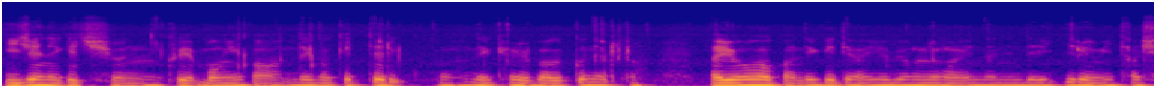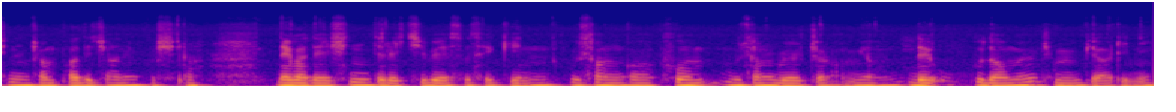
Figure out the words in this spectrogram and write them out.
이제 내게 지은 그의 멍에가 내가 깨뜨리고 내 결박을 끊으리라. 나 여호와가 내게 대하여 명령하였나니 내 이름이 다시는 전파되지 않을 것이라 내가 내 신들의 집에서 새긴 우상과 부음 우상을 멸절하며 내 무덤을 준비하리니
